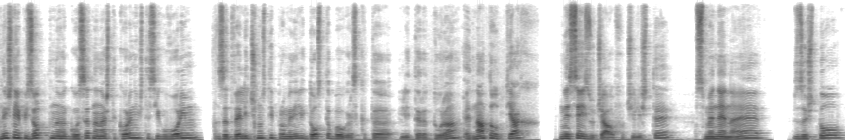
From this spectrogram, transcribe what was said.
Днешния епизод на Гласът на нашите корени ще си говорим за две личности, променили доста българската литература. Едната от тях не се изучава в училище, сменена е. Защо?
